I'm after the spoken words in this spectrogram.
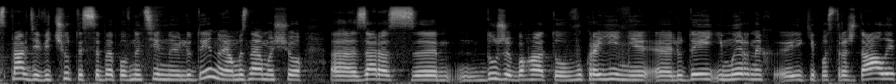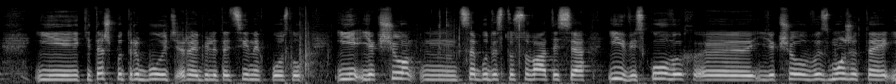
справді відчути себе повноцінною людиною. А ми знаємо, що е, зараз е, дуже багато в Україні е, людей і мирних, е, які постраждали, і які теж потребують реабілітаційних послуг. І якщо це буде стосуватися і військових, е, якщо ви зможете і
